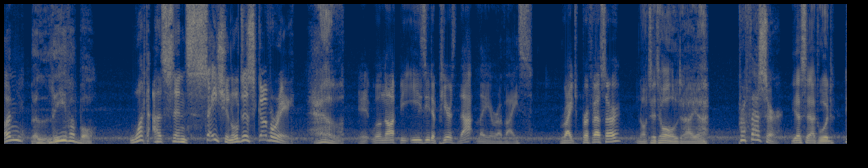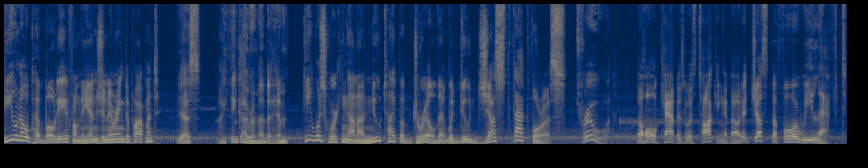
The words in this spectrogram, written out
Unbelievable. What a sensational discovery! Hell, It will not be easy to pierce that layer of ice. Right, Professor? not at all, Dyer. Professor, Yes, Atwood. do you know Pabodie from the engineering department? Yes, I think I remember him. He was working on a new type of drill that would do just that for us. True. The whole campus was talking about it just before we left.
